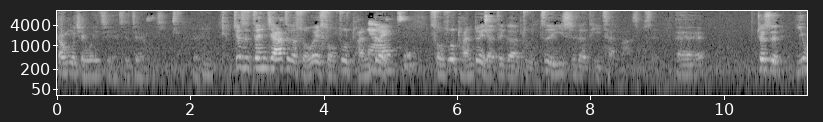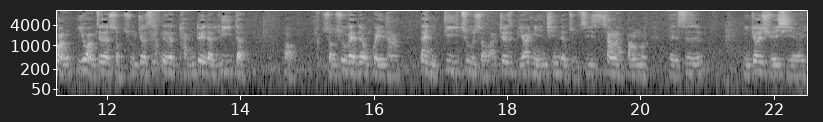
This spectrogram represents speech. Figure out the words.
到目前为止也是这样子。嗯，就是增加这个所谓手术团队手术团队的这个主治医师的提成嘛，是不是？呃，就是以往以往这个手术就是那个团队的 leader 哦，手术费就归他。但你第一助手啊，就是比较年轻的主治医师上来帮忙，也是。你就是学习而已，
